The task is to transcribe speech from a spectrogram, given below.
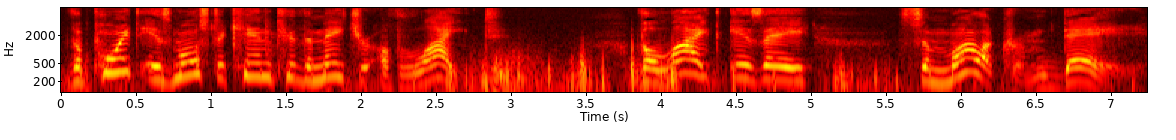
The point is most akin to the nature of light. The light is a simulacrum Dei.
